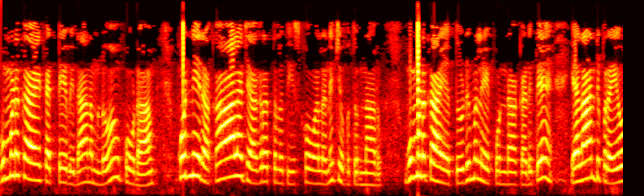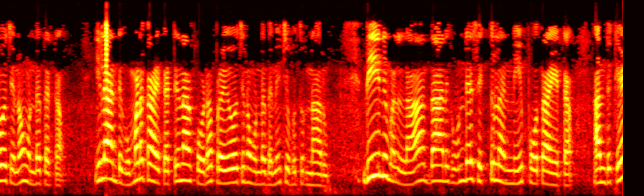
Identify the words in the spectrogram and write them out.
గుమ్మడికాయ కట్టే విధానంలో కూడా కొన్ని రకాల జాగ్రత్తలు తీసుకోవాలని చెబుతున్నారు. గుమ్మడికాయ తొడిమ లేకుండా కడితే ఎలాంటి ప్రయోజనం ఉండదట. ఇలాంటి గుమ్మడికాయ కట్టినా కూడా ప్రయోజనం ఉండదని చెబుతున్నారు. దీనివల్ల దానికి ఉండే శక్తులన్నీ పోతాయట. అందుకే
